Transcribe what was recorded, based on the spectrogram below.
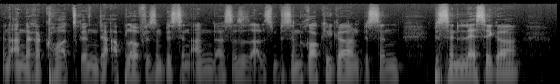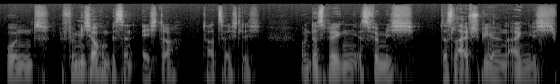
ein anderer Chord drin, der Ablauf ist ein bisschen anders, das ist alles ein bisschen rockiger, ein bisschen, bisschen lässiger und für mich auch ein bisschen echter tatsächlich. Und deswegen ist für mich das Live-Spielen eigentlich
